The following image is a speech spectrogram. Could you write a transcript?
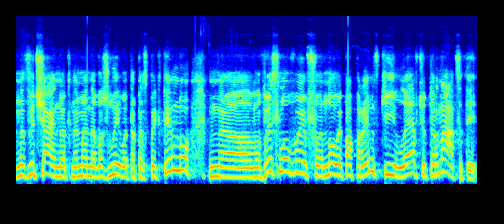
надзвичайно, як на мене, важливо та перспективно е, висловив новий папа римський Лев XIV.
